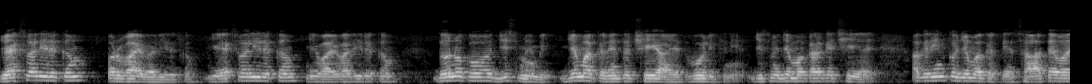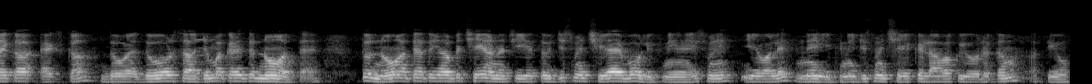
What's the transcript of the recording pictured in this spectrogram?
जो एक्स वाली रकम और वाई वाली रकम। ये एक्स वाली रकम, ये वाई वाली रकम। दोनों को जिसमें भी जमा करें तो छः आए तो वो लिखनी है। जिसमें जमा करके छः आए अगर इनको जमा करते हैं, सात है वाई का एक्स का, दो है, दो और सात जमा करें तो नौ आता है। तो नौ आता है तो यहाँ पे छः आना चाहिए तो जिसमें छः आए वो लिखने हैं, इसमें ये वाले नहीं लिखने, जिसमें छः के अलावा कोई और रकम आती हो।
